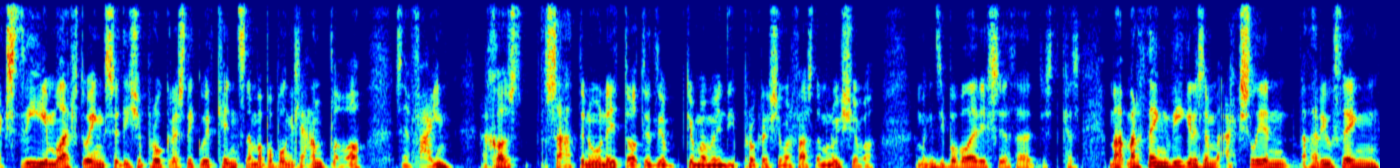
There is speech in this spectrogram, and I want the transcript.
extreme left wing sydd eisiau progress ddigwydd cynt na mae bobl yn gallu handlo fo, sydd yn ffain. Achos sa dyn nhw'n neud o, diwm di, mynd i progresio mor ffast a maen nhw eisiau fo. A mae gen ti bobl eraill sydd fatha... Just, cas... Mae'r ma thing veganism actually yn fatha rhyw thing...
